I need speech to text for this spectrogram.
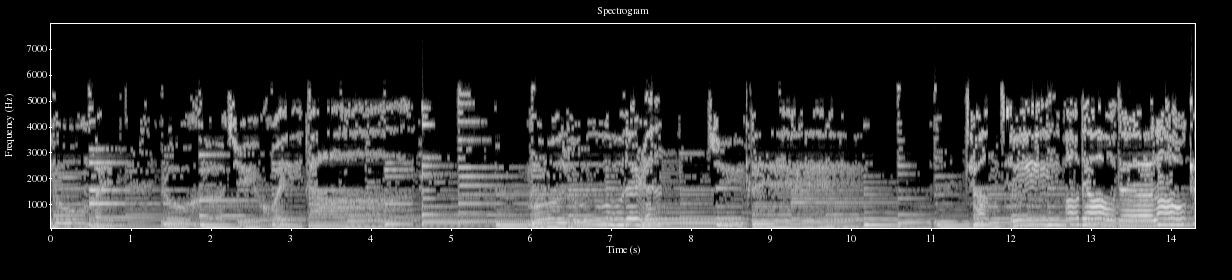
又会如何去回答？陌路的人举杯，唱起跑调的老歌，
